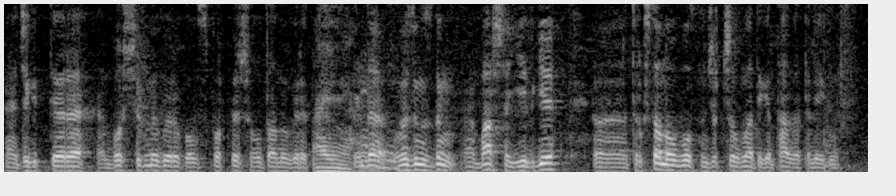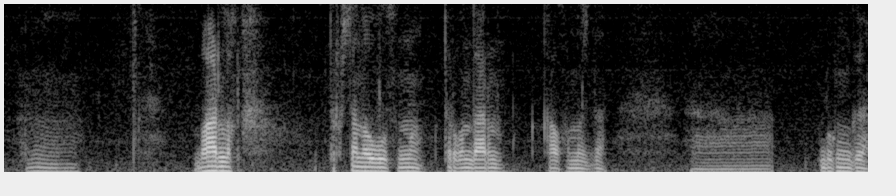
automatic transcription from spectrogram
ә, жігіттері ә, бос жүрмеу керек ол спортпен шұғылдану керек. Әрине. енді өзіңіздің ә, барша елге ә, түркістан облысының жұртшылығына деген таңғы тілегіңіз. Барлық түркістан облысының тұрғындарын халқымызды ә, бүгінгі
